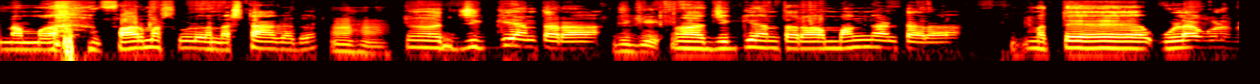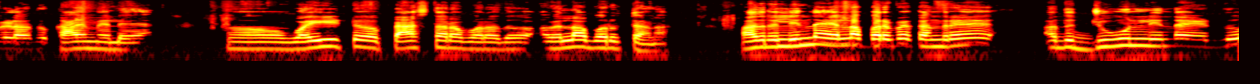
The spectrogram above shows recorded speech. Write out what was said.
ನಮ್ಮ ಫಾರ್ಮರ್ಸ್ಗಳು ನಷ್ಟ ಆಗೋದು. ಜಿಗ್ಗಿ ಅಂತಾರ. ಜಿಗ್ಗಿ. ಆ, ಜಿಗ್ಗಿ ಅಂತಾರ ಮಂಗ್ ಅಂತಾರ ಮತ್ತೆ ಹುಳಗಳು ಬೀಳೋದು ಕಾಯಿ ಮೇಲೆ ವೈಟ್ ಪ್ಯಾಸ್ ತರ ಬರೋದು ಅವೆಲ್ಲ ಬರುತ್ತೆ ಅಣ್ಣ. ಅದ್ರಲ್ಲಿಂದ ಎಲ್ಲ ಬರ್ಬೇಕಂದ್ರೆ ಅದು ಜೂನ್ ಲಿಂದ ಹಿಡಿದು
